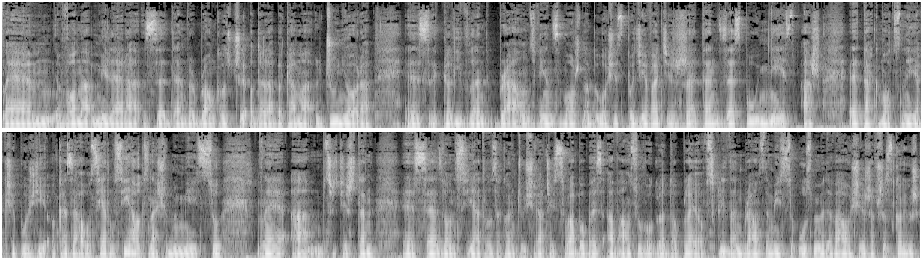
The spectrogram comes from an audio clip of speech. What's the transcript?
um, Vona Millera z Denver Broncos czy Odela Beckhama Jr. z Cleveland Browns, więc można było się spodziewać, że ten zespół nie jest aż e, tak mocny, jak się później okazało. Seattle Seahawks na siódmym miejscu, e, a przecież ten e, sezon Seattle zakończył się raczej słabo, bez awansu w ogóle do playoffs. Cleveland Browns na miejscu ósmym. Wydawało się, że wszystko już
